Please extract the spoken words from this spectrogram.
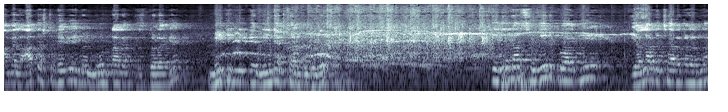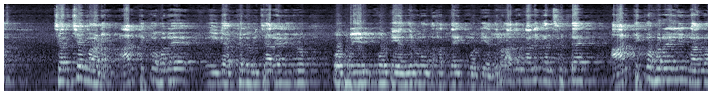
ಆಮೇಲೆ ಆದಷ್ಟು ಬೇಗ ಇನ್ನೊಂದು ಮೂರ್ನಾಲ್ಕು ದಿವಸದೊಳಗೆ ಮೀಟಿಂಗಿಗೆ ನೀನೇ ಕರೆದುಬಿಡು. ಇದನ್ನ ಸುದೀರ್ಘವಾಗಿ ಎಲ್ಲ ವಿಚಾರಗಳನ್ನು ಚರ್ಚೆ ಮಾಡಿ. ಆರ್ಥಿಕ ಹೊರೆ, ಈಗ ಕೆಲವು ವಿಚಾರ ಹೇಳಿದ್ರು, ಒಬ್ರು ಎಂಟು ಕೋಟಿ ಅಂದ್ರು, ಒಂದು ಹದಿನೈದು ಕೋಟಿ ಅಂದ್ರು. ಅದು ನನಗನ್ಸುತ್ತೆ ಆರ್ಥಿಕ ಹೊರೆಯಲ್ಲಿ ನಾನು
